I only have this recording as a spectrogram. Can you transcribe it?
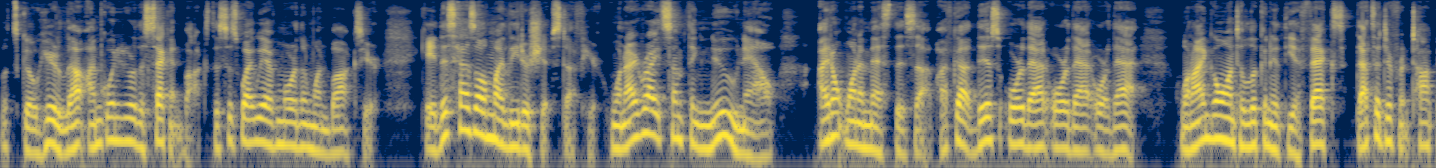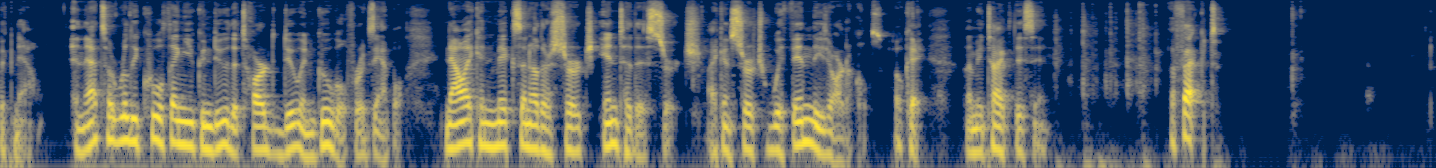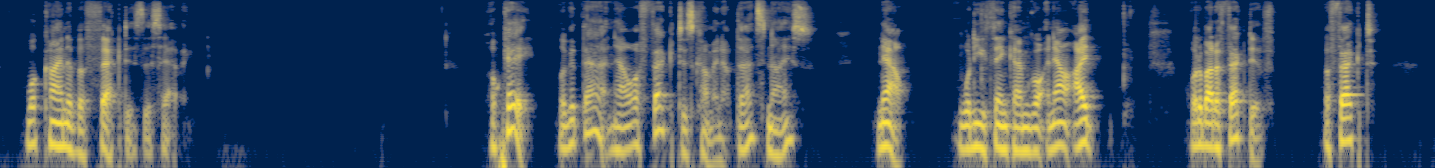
Let's go here. Now I'm going to go to the second box. This is why we have more than one box here. Okay, this has all my leadership stuff here. When I write something new now, I don't want to mess this up. I've got this or that or that or that. When I go on to looking at the effects, that's a different topic now. And that's a really cool thing you can do that's hard to do in Google, for example. Now I can mix another search into this search. I can search within these articles. Okay, let me type this in. Effect. What kind of effect is this having? Okay, look at that. Now effect is coming up. That's nice. Now, what do you think I'm going? Now, I, what about effective? Effect,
